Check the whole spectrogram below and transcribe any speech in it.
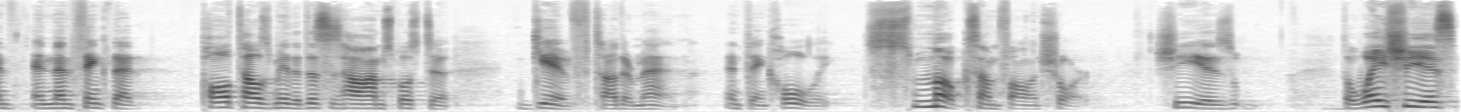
and, and then think that Paul tells me that this is how I'm supposed to give to other men, and think, holy smokes, I'm falling short. She is, the way she is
